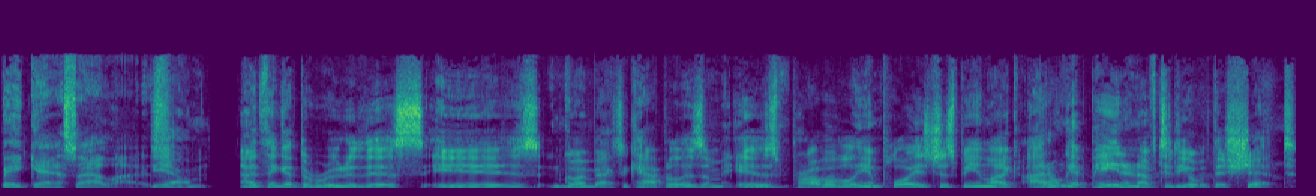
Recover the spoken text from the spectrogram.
fake ass allies. Yeah. I think at the root of this is going back to capitalism is probably employees just being like, I don't get paid enough to deal with this shit.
